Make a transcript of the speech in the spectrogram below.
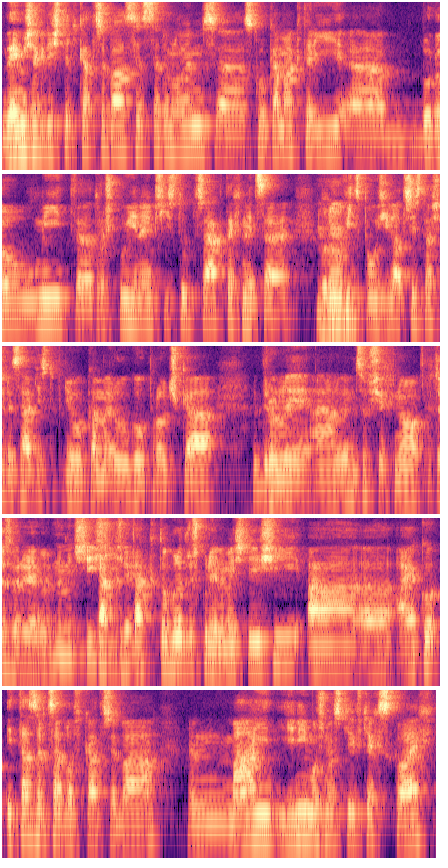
Vím, že když teďka třeba se, se domluvím s, s klukama, který uh, budou mít uh, trošku jiný přístup třeba k technice, mm-hmm. budou víc používat 360 stupňovou kameru, GoPročka, drony a já nevím co všechno. To bude jako dynamičtější, tak, že? tak to bude trošku dynamičtější a, a, a jako i ta zrcadlovka třeba má jiné možnosti v těch sklech,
